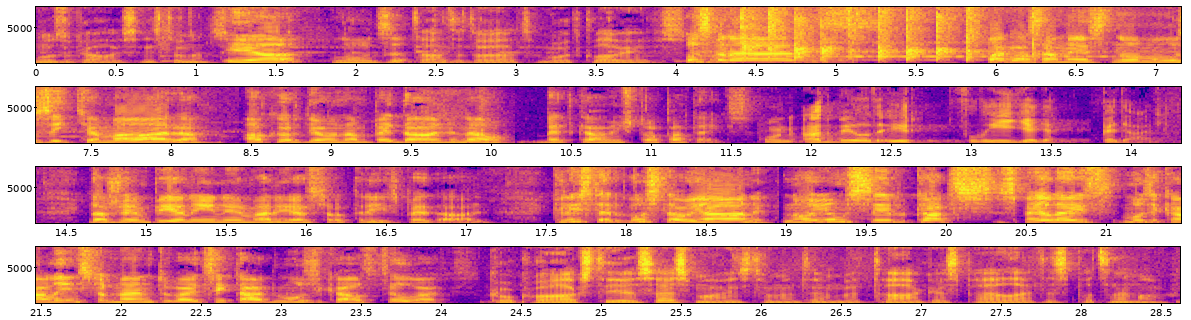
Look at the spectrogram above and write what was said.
muzikālais instruments? Jā, lūdzu. Tā tad varētu būt klavieris. Uzmanīts! Paklausāmies no mūziķa Māra. Akordionam pedāļu nav, bet kā viņš to pateiks? Un atbilde ir flīģeļa pedāļi. Dažiem pianīniem arī esot trīs pedāļi. Kristēna Gustavs Jāni, no jums ir kāds spēlējis muzikālu instrumentu vai citādi muzikāls cilvēks? Kaut ko ākstījies esmu ar instrumentiem, bet tā, ka spēlēt, es pats nemāku.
